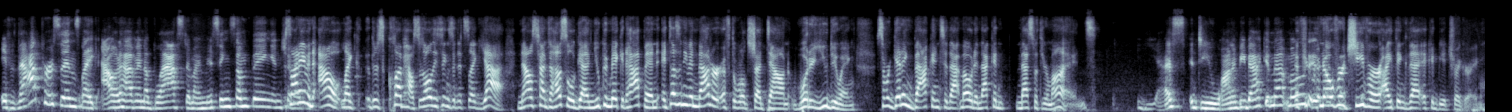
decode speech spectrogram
if that person's like out having a blast, am I missing something? And it's not I- even out. Like there's clubhouse, there's all these things, and it's like, yeah, now it's time to hustle again. You can make it happen. It doesn't even matter if the world's shut down. What are you doing? So we're getting back into that mode, and that can mess with your minds yes. Do you want to be back in that mode? If you're an overachiever, I think that it could be a triggering.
